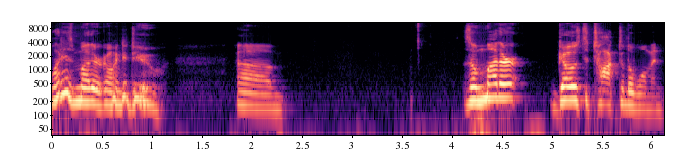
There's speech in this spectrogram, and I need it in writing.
What is mother going to do? Um. So mother goes to talk to the woman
